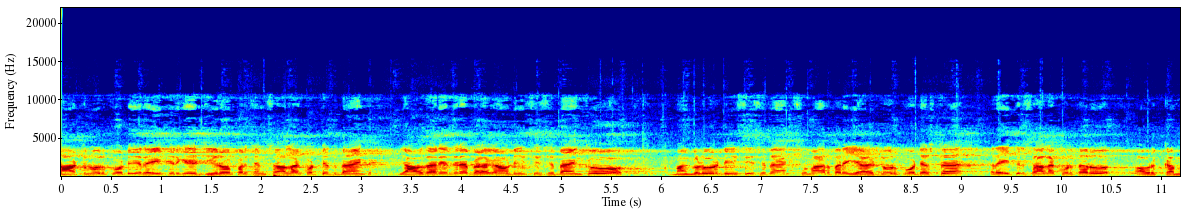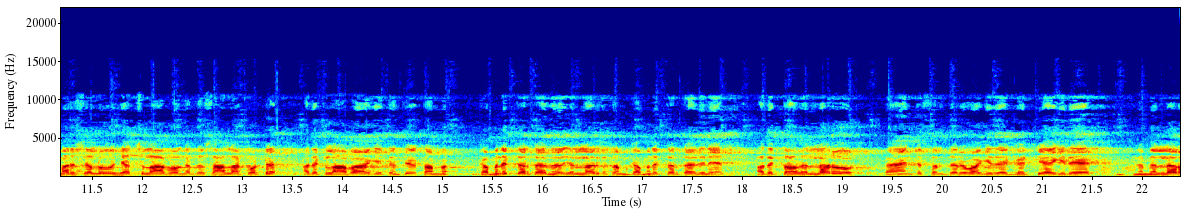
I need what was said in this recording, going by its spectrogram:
ನಾಲ್ಕುನೂರು ಕೋಟಿ ರೈತರಿಗೆ ಜೀರೋ ಪರ್ಸೆಂಟ್ ಸಾಲ ಕೊಟ್ಟಿದ್ದ ಬ್ಯಾಂಕ್ ಯಾವ್ದಾರು ಇದ್ದರೆ Belagavi D C C bank. Mangaluru D C C bank ಸುಮಾರು ಬರೀ ಎರಡು ನೂರು ಕೋಟಿ ಅಷ್ಟೇ ರೈತರು ಸಾಲ ಕೊಡ್ತಾರೋ, ಅವ್ರ ಕಮರ್ಷಿಯಲು ಹೆಚ್ಚು ಲಾಭ ಸಾಲ ಕೊಟ್ಟು ಅದಕ್ಕೆ ಲಾಭ ಆಗೈತೆ ಅಂತೇಳಿ ತಮ್ಮ ಗಮನಕ್ಕೆ ತರ್ತಾ ಇದ್ದೀನಿ ಎಲ್ಲರಿಗೂ ತಮ್ಮ ಗಮನಕ್ಕೆ ತರ್ತಾ ಇದ್ದೀನಿ. ಅದಕ್ಕೆ ತಾವೆಲ್ಲರೂ ಬ್ಯಾಂಕ್ ಸದೃಢವಾಗಿದೆ ಗಟ್ಟಿಯಾಗಿದೆ. ನಮ್ಮೆಲ್ಲರ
